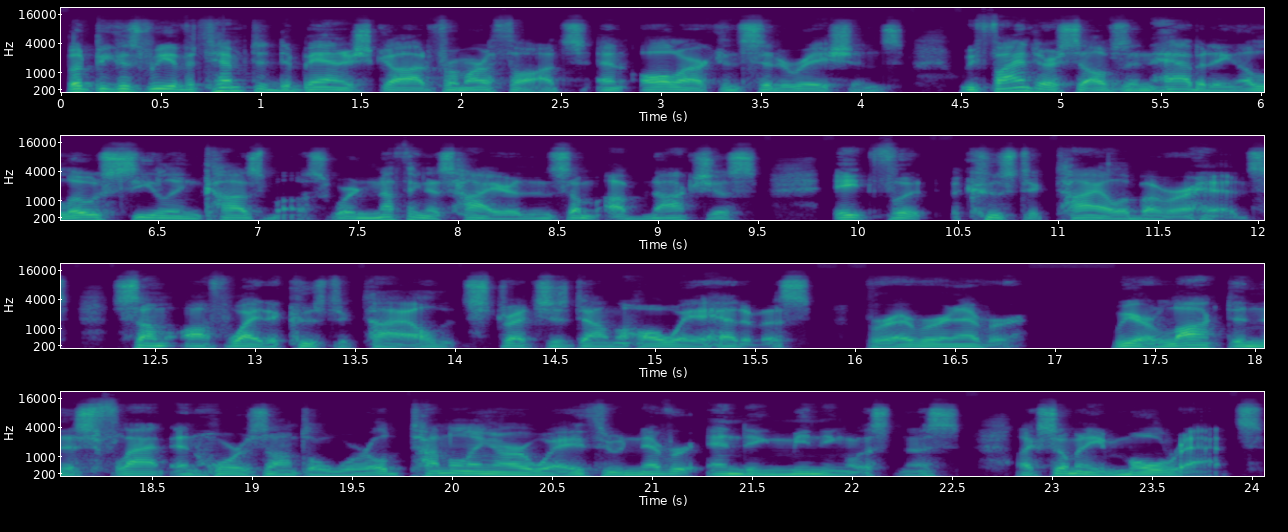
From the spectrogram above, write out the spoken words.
But because we have attempted to banish God from our thoughts and all our considerations, we find ourselves inhabiting a low ceiling cosmos where nothing is higher than some obnoxious eight foot acoustic tile above our heads, some off white acoustic tile that stretches down the hallway ahead of us forever and ever. We are locked in this flat and horizontal world, tunneling our way through never ending meaninglessness like so many mole rats.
